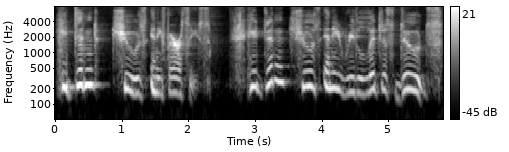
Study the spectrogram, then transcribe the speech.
He didn't choose any Pharisees. He didn't choose any religious dudes.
